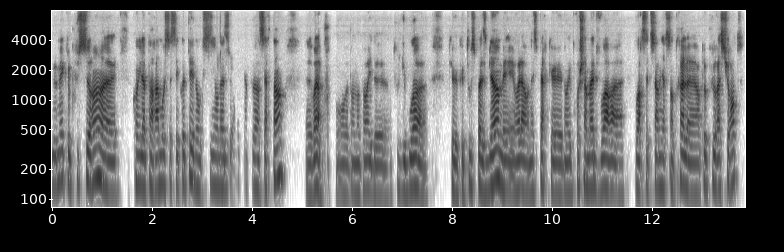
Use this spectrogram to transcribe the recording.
le mec le plus serein euh, quand il a pas Ramos à ses côtés. Donc si on a des un peu incertains, voilà, on va pas en parler de tout du bois que, tout se passe bien. Mais voilà, on espère que dans les prochains matchs, voir, euh, voir cette charnière centrale euh, un peu plus rassurante.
